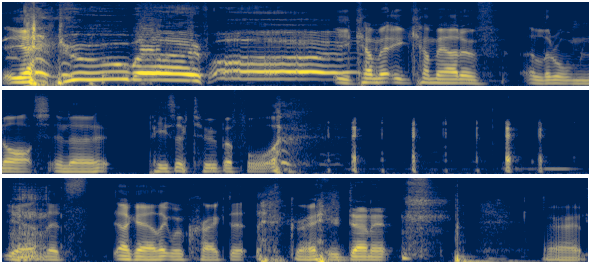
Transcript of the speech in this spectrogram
Yeah, Two by four. you come you come out of a little knot in a piece of two before. Yeah, that's okay. I think we've cracked it. Great. You've done it. All right.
